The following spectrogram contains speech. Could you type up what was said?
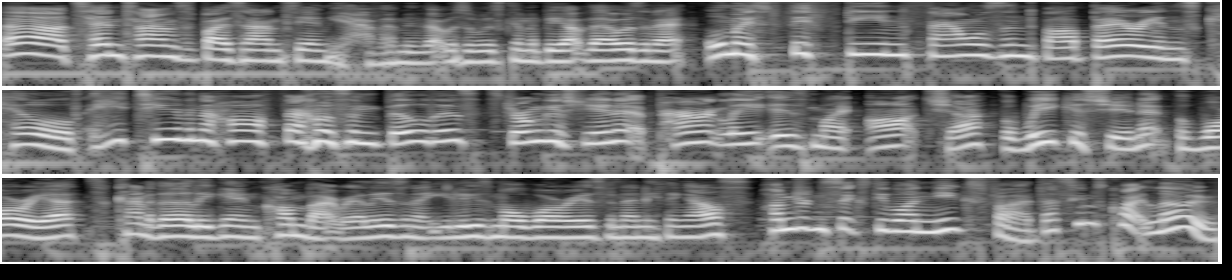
Ah, 10 times with Byzantium. Yeah, I mean, that was always going to be up there, wasn't it? Almost 15,000 barbarians killed. 18,500 builders. Strongest unit apparently is my archer. The weakest unit, the warrior. It's kind of early game combat, really, isn't it? You lose more warriors than anything else. 161 nukes fired. That seems quite low.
